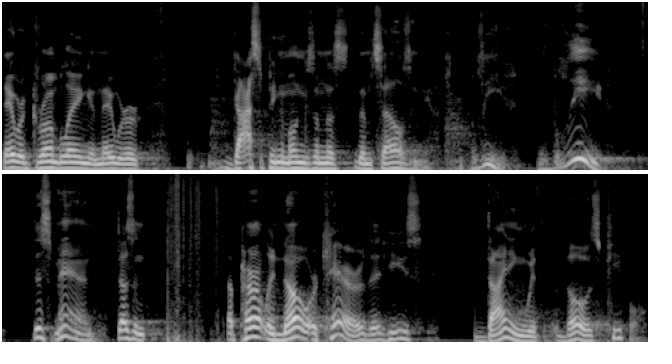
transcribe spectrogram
they were grumbling and they were gossiping among them, themselves. And you, know, believe? You believe? This man doesn't apparently know or care that he's dining with those people.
